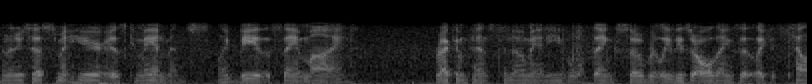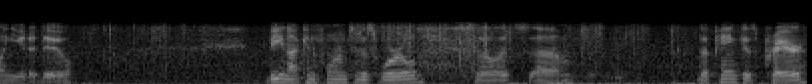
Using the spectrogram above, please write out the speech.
in the New Testament here is commandments, like be of the same mind, recompense to no man evil, think soberly. These are all things that like it's telling you to do. Be not conformed to this world. So it's um, the pink is prayer,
